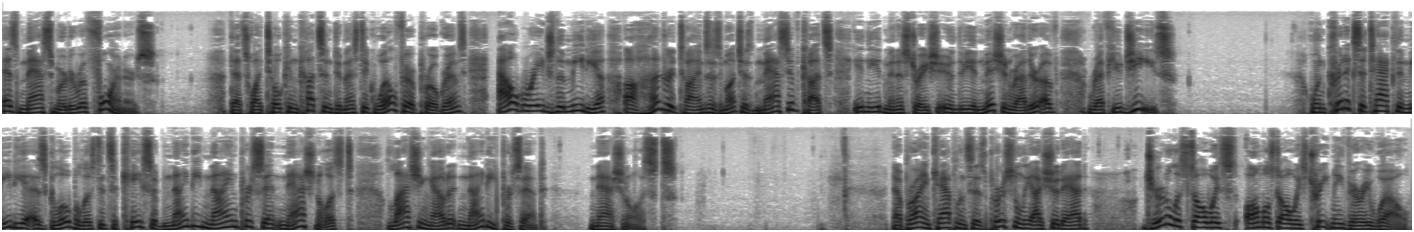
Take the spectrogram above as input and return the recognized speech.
as mass murder of foreigners. That's why token cuts in domestic welfare programs outrage the media a hundred times as much as massive cuts in the administration, in the admission rather, of refugees. When critics attack the media as globalist, it's a case of 99% nationalists lashing out at 90% nationalists. Now, Bryan Caplan says, personally, I should add, journalists always, almost always treat me very well.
